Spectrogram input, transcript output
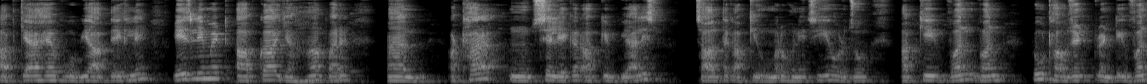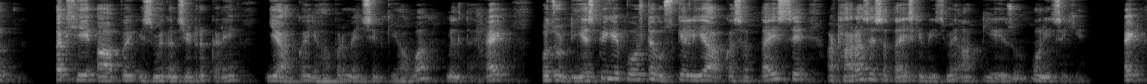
आप क्या है, वो भी आप देख लें। एज लिमिट आपका यहाँ पर अट्ठारह से लेकर आपके बयालीस साल तक आपकी उम्र होनी चाहिए और जो आपकी one one two thousand twenty one तक ही आप इसमें कंसिडर करें। ये आपका यहाँ पर मेंशन किया हुआ मिलता है राइट और जो डीएसपी के पोस्ट है, उसके लिए आपका 27 से 18 से 27 के बीच में आपकी एज होनी चाहिए राइट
